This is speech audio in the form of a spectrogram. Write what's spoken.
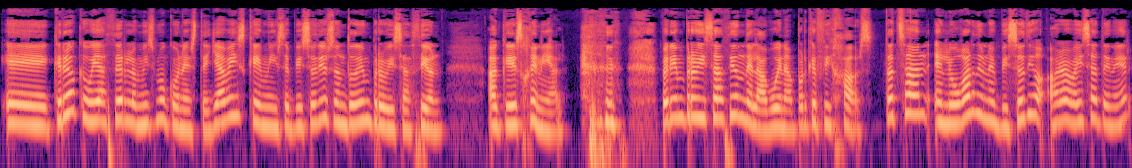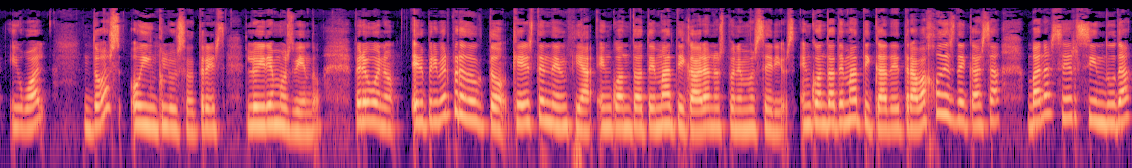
eh, creo que voy a hacer lo mismo con este. Ya veis que mis episodios son todo improvisación, a que es genial. Pero improvisación de la buena, porque fijaos, Tachan, en lugar de un episodio, ahora vais a tener igual dos o incluso tres. Lo iremos viendo. Pero bueno, el primer producto que es tendencia en cuanto a temática, ahora nos ponemos serios, en cuanto a temática de trabajo desde casa, van a ser sin duda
